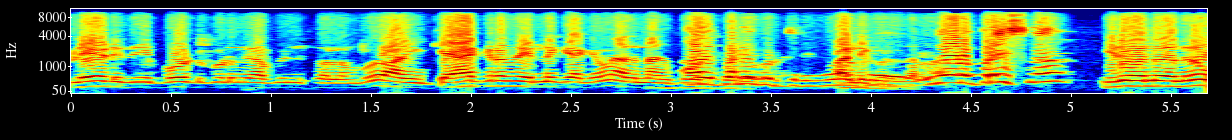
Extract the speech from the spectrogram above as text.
பிளேட் இது போட்டு கொடுங்க அப்படின்னு சொல்லும்போது அவங்க கேக்குறது என்ன கேட்கலாம் அது நாங்க பண்ணி. கொடுத்துருவீங்க. பண்ணி. கொடுத்துடலாம். இதோட பிரைஸ்னா இது வந்து வந்து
